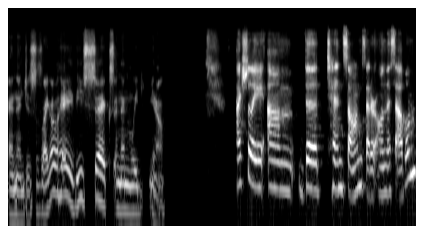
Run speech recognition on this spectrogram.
and then just was like, oh hey, these six, and then we, you know. Actually, um, the 10 songs that are on this album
